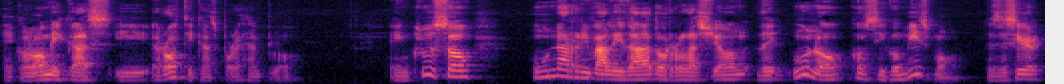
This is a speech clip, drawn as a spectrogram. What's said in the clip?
económicas y eróticas, por ejemplo. E incluso una rivalidad o relación de uno consigo mismo, es decir,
